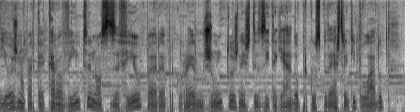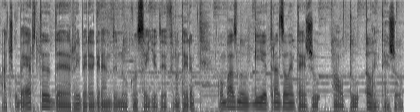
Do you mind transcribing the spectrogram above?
E hoje não perca, caro ouvinte, nosso desafio para percorrermos juntos neste visita guiada o percurso pedestre intitulado A Descoberta da Ribeira Grande no Conselho de Fronteira, com base no Guia Transalentejo Alto Alentejo.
